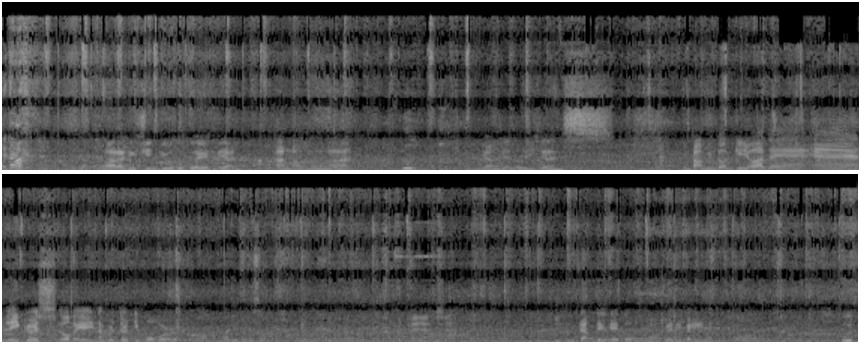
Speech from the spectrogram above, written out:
Okay. Para din Shinjuku to eh. Ayan. Hangout ng mga young generations. Punta kami doon Quixote and Lakers. Okay, number 34. Ayan siya. Dito yung cocktail. Ito, mga pwedeng kainan. Foods.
